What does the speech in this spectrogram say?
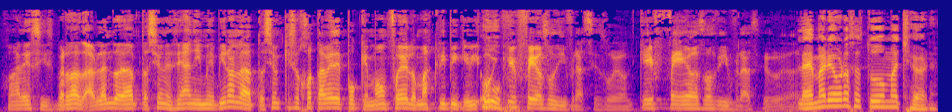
Juan Alexis, ¿verdad? Hablando de adaptaciones de anime, ¿vieron la adaptación que hizo JB de Pokémon? Fue lo más creepy que vi. Uy, qué feos esos disfraces, weón. Qué feos esos disfraces, weón. La de Mario Bros estuvo más chévere.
